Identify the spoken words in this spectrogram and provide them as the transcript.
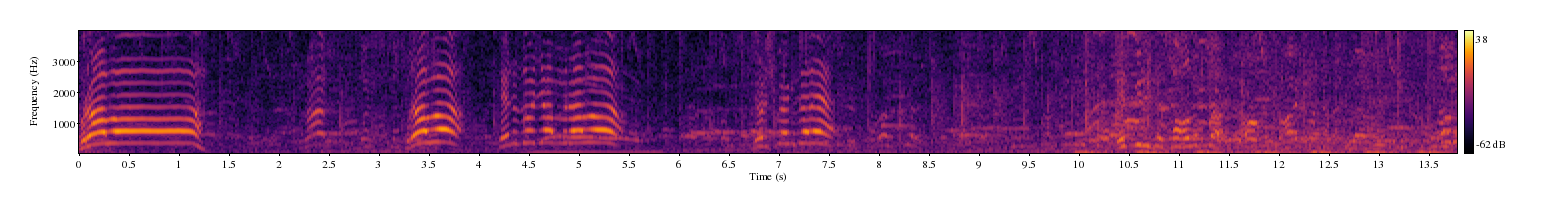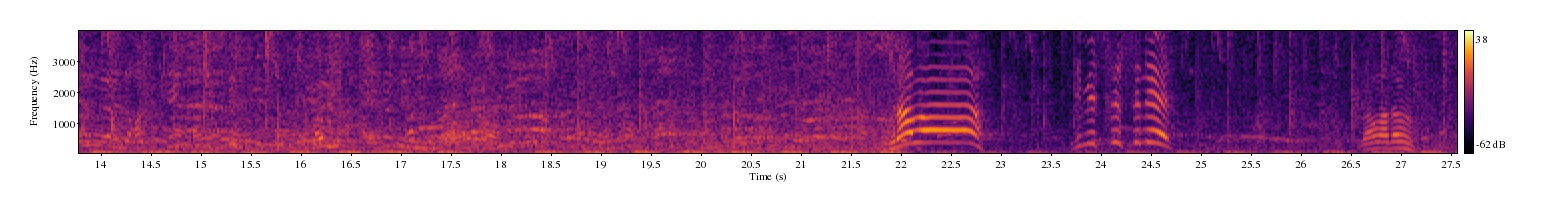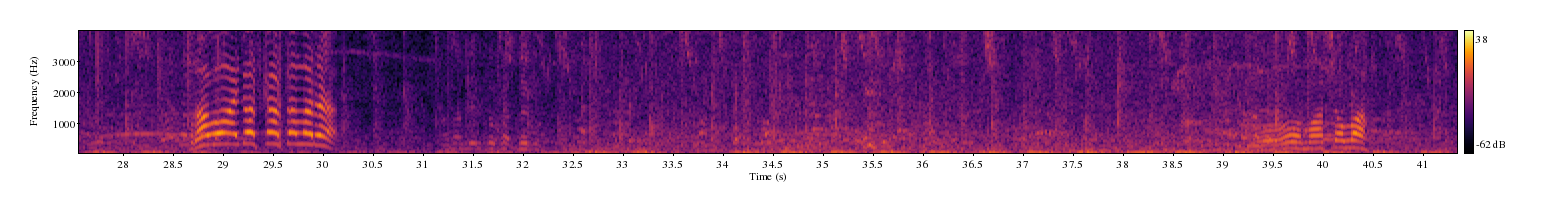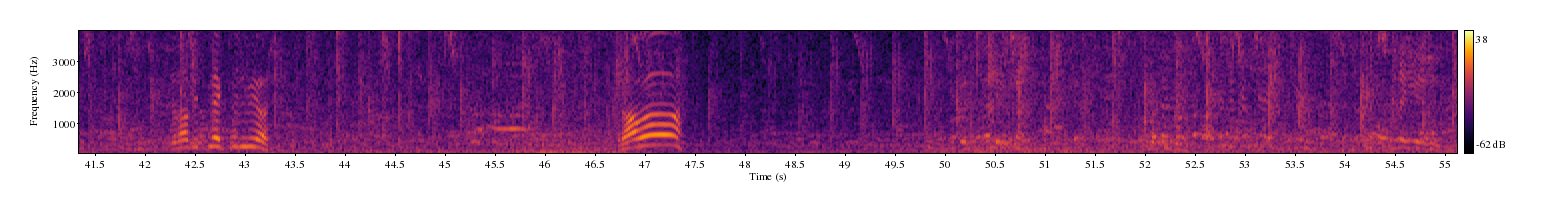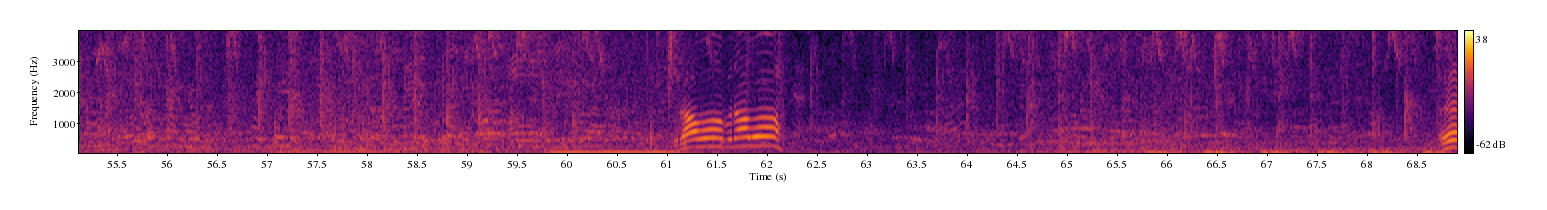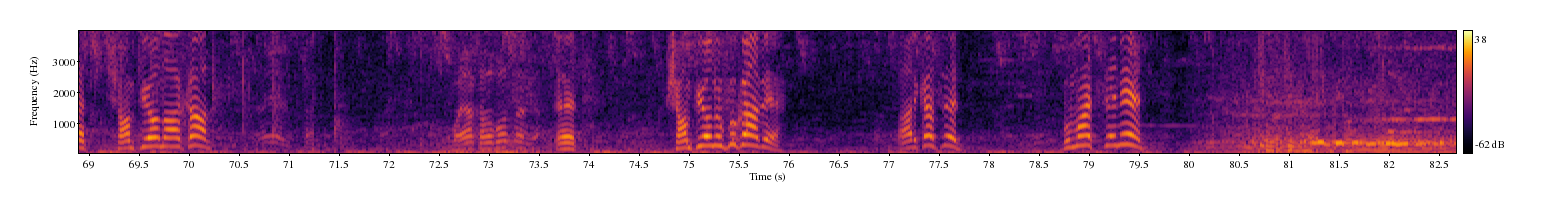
Bravo! Bravo! Deniz hocam bravo! Görüşmek üzere. Hepinize sağlıkla. Bravo! Limitsizsiniz. Bravo adamım. Bravo Aydas Kartalları. Oo maşallah. Sıra bitmek bilmiyor. Bravo. Bravo, bravo. Evet, şampiyon Hakan. Bayağı kalabalıklar ya. Evet. Şampiyon Ufuk abi. Harikasın. Bu maç senin.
